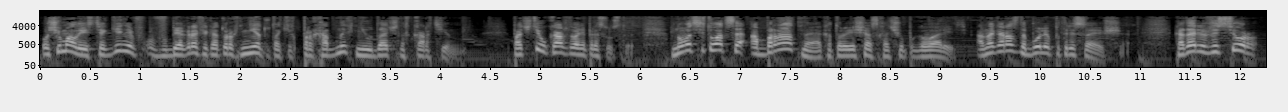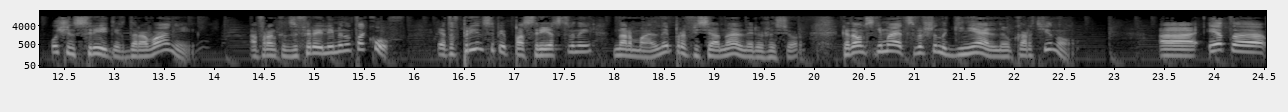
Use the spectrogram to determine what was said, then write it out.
Очень мало есть тех гениев, в биографии которых нету таких проходных неудачных картин. Почти у каждого они присутствуют. Но вот ситуация обратная, о которой я сейчас хочу поговорить, она гораздо более потрясающая. Когда режиссер очень средних дарований, а Франко Дзефирелли именно таков, это, в принципе, посредственный, нормальный, профессиональный режиссер. Когда он снимает совершенно гениальную картину, а, это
